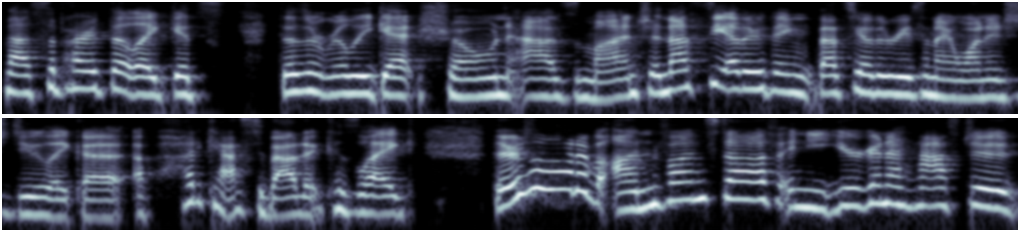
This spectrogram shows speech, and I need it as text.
that's the part that like gets doesn't really get shown as much. And that's the other thing that's the other reason i wanted to do like a, a podcast about it because like there's a lot of unfun stuff and you're gonna have to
